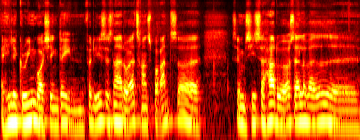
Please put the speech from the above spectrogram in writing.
af hele greenwashing-delen, fordi så snart du er transparent, så, så kan man sige, så har du jo også allerede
